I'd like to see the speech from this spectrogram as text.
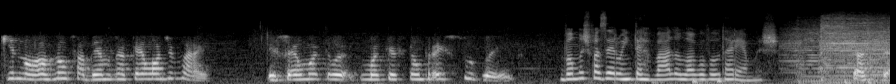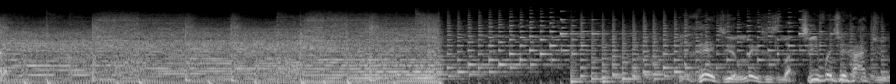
que nós não sabemos até onde vai. Isso é uma, uma questão para estudo ainda. Vamos fazer um intervalo, logo voltaremos. Tá certo. Rede Legislativa de Rádio.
